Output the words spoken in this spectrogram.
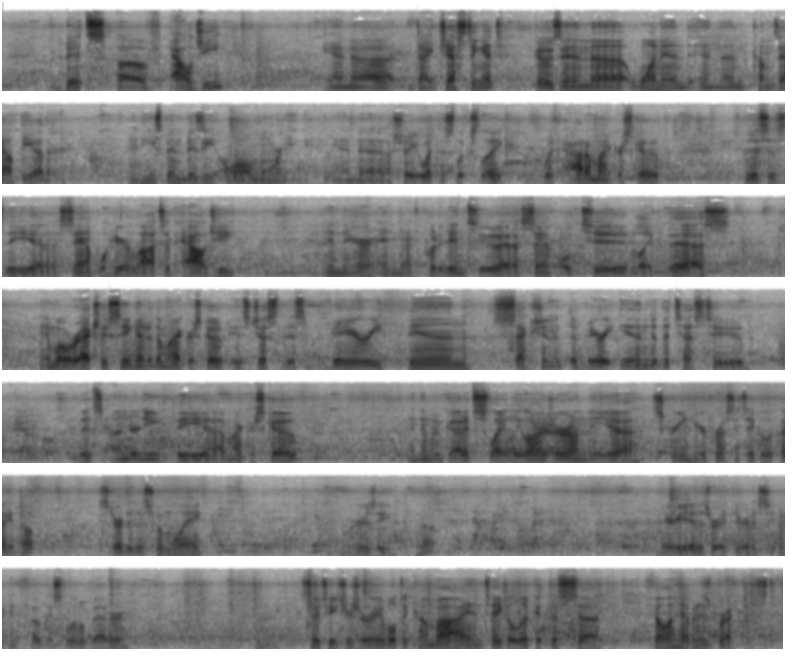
bits of algae and uh, digesting it goes in uh, one end and then comes out the other. And he's been busy all morning. And uh, I'll show you what this looks like without a microscope. This is the sample here lots of algae in there and I've put it into a sample tube like this and what we're actually seeing under the microscope is just this very thin section at the very end of the test tube that's underneath the uh, microscope. And then we've got it slightly larger on the uh, screen here for us to take a look at. Oh, started to swim away. Where is he? Oh. There he is, right there. Let's see if I can focus a little better. So teachers are able to come by and take a look at this uh, fella having his breakfast.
